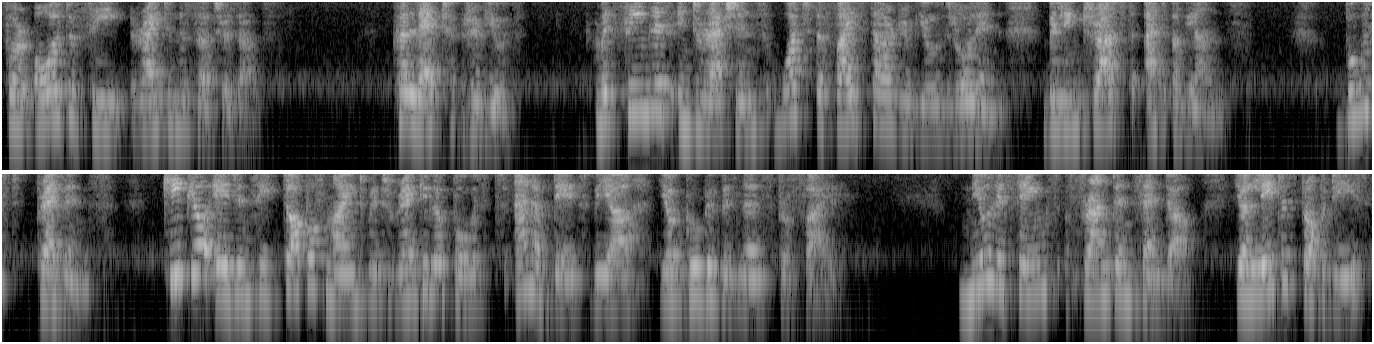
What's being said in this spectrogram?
for all to see right in the search results. Collect reviews. With seamless interactions, watch the five-star reviews roll in, building trust at a glance. Boost presence. Keep your agency top of mind with regular posts and updates via your Google Business profile. New listings front and center. Your latest properties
